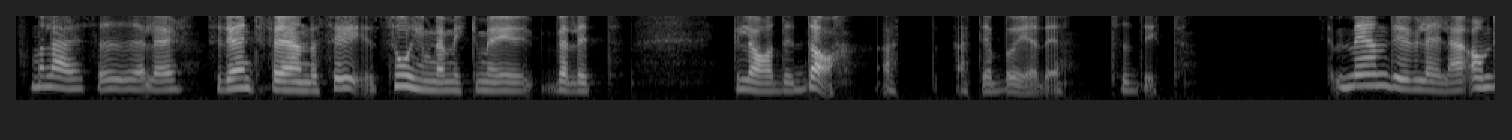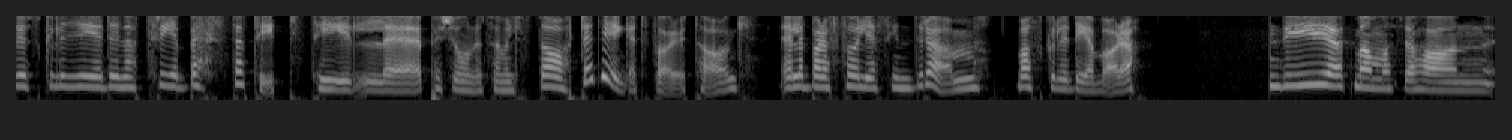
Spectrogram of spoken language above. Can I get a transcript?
får man lära sig. Eller... Så det har inte förändrats så, himla mycket, men jag är väldigt glad idag att, att jag började tidigt. Men du Leila, om du skulle ge dina tre bästa tips till eh, personer som vill starta ett eget företag eller bara följa sin dröm, vad skulle det vara? Det är att man måste ha en,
